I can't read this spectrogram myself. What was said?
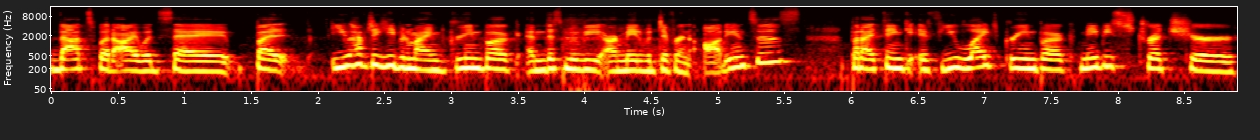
that's what I would say. But you have to keep in mind Green Book and this movie are made with different audiences. But I think if you liked Green Book, maybe stretch your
